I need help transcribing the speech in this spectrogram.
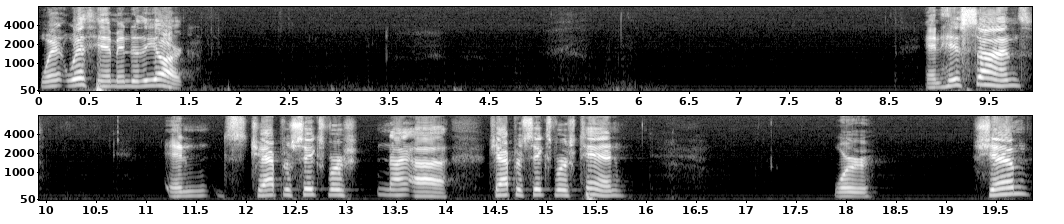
went with him into the ark. And his sons, in chapter six, verse nine, uh, chapter six, verse ten, were Shem,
